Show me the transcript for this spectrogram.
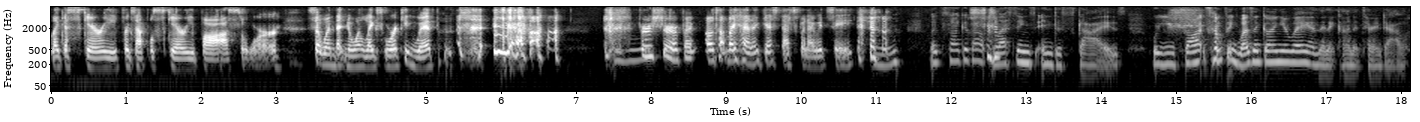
like a scary, for example, scary boss or someone that no one likes working with. yeah. Mm-hmm. For sure. But on top of my head, I guess that's what I would say. mm-hmm. Let's talk about blessings in disguise, where you thought something wasn't going your way and then it kind of turned out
